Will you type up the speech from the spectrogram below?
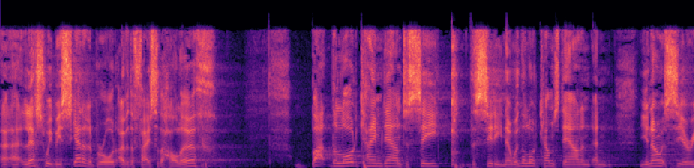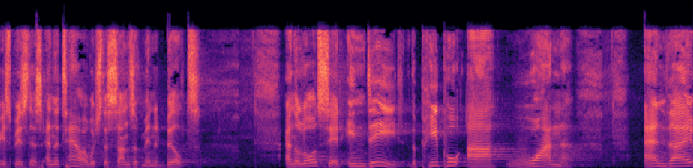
uh, lest we be scattered abroad over the face of the whole earth. But the Lord came down to see the city. Now, when the Lord comes down, and, and you know it's serious business, and the tower which the sons of men had built. And the Lord said, Indeed, the people are one, and they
